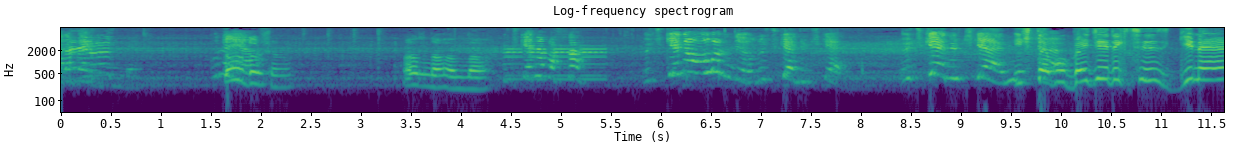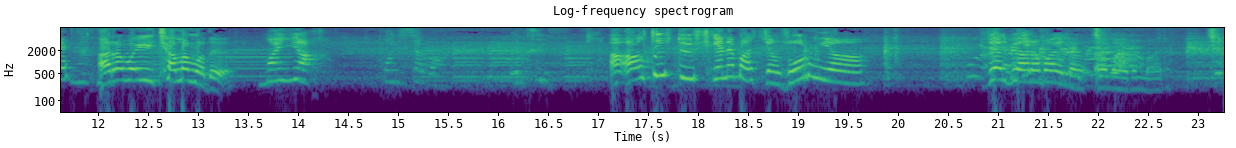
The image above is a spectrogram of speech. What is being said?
Arabaya. Bu ne Dur ya? dur şunu. Allah Allah. Üçgene bak lan. Üçgene oğlum diyoruz. Üçgen üçgen. Üçgen üçgen. İşte bu beceriksiz yine arabayı çalamadı. Manyak. Polise bak. Öküz. Aa, altı üstü üçgene basacaksın zor mu ya? Güzel bir arabayla alaydım bari. Çık.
